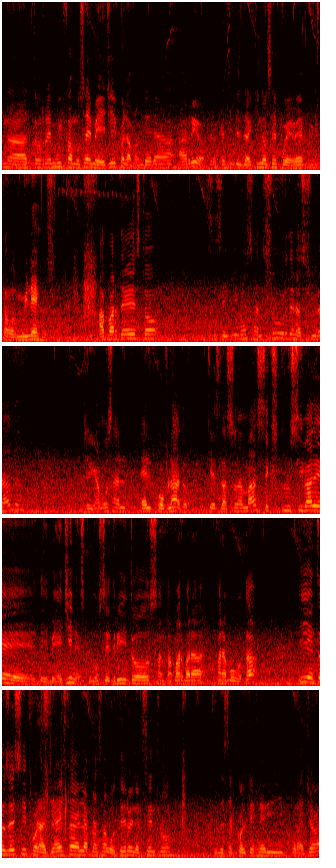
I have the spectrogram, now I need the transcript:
una torre muy famosa de Medellín con la bandera arriba, pero casi desde aquí no se puede ver porque estamos muy lejos. Aparte de esto, si seguimos al sur de la ciudad, llegamos al El Poblado, que es la zona más exclusiva de, de Medellín, es como Cedritos, Santa Bárbara para Bogotá. Y entonces si por allá está la Plaza Botero en el centro, donde está el Coltejer y por allá,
